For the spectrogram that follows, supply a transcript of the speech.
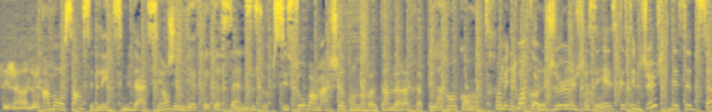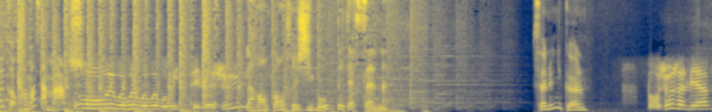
ces gens-là. À mon sens, c'est de l'intimidation. Geneviève Peterson. C'est ça. S'il sauve en marchette, on aura le temps de le rattraper. La rencontre. mais toi, comme juge, est-ce que c'est le juge qui décide ça? Comment ça marche? Oui, oui, oui, oui, oui, oui, oui. C'est le juge. La rencontre Gibault-Peterson. Salut, Nicole. Bonjour Geneviève.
